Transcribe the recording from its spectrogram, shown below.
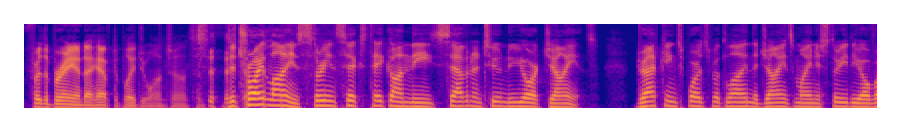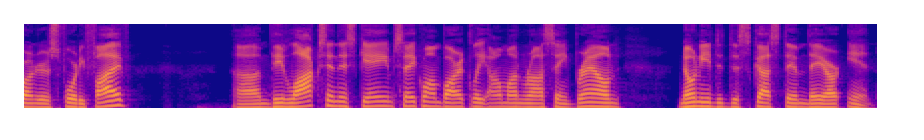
for the brand I have to play Juwan Johnson. Detroit Lions three and six take on the seven and two New York Giants. DraftKings Sportsbook line: the Giants minus three. The over under is forty five. Um, the locks in this game: Saquon Barkley, Amon-Ra, St. Brown. No need to discuss them; they are in.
